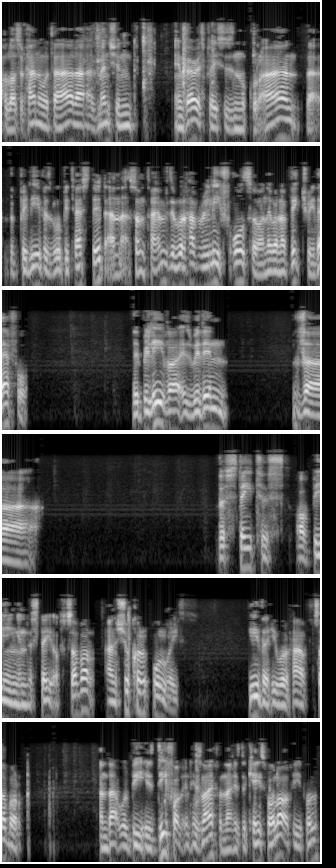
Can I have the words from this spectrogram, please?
Allah subhanahu wa ta'ala has mentioned in various places in the Quran that the believers will be tested and that sometimes they will have relief also and they will have victory. Therefore, the believer is within the the status of being in the state of sabr and shukr always. Either he will have sabr and that will be his default in his life and that is the case for a lot of people.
